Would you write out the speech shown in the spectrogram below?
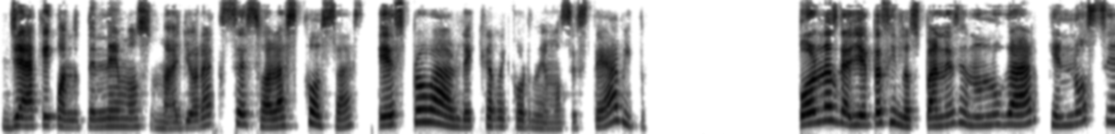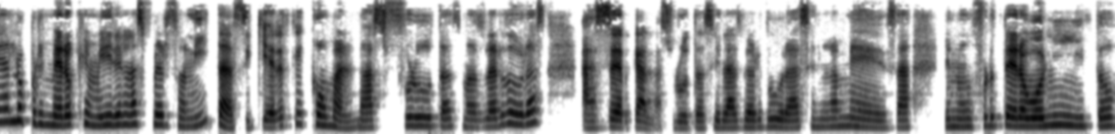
ya que cuando tenemos mayor acceso a las cosas, es probable que recordemos este hábito. Pon las galletas y los panes en un lugar que no sea lo primero que miren las personitas. Si quieres que coman más frutas, más verduras, acerca las frutas y las verduras en la mesa, en un frutero bonito,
